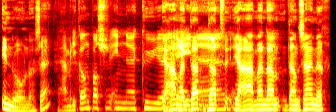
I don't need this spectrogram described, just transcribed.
inwoners, hè? Ja, maar die komen pas in eh Q1. ja, maar, dat, dat, ja, maar dan, dan zijn er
